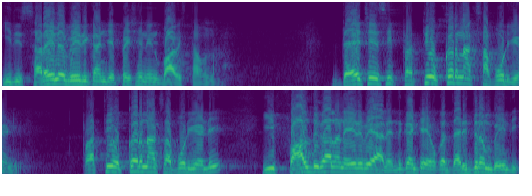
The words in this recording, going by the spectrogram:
ఇది సరైన వేదిక అని చెప్పేసి నేను భావిస్తూ ఉన్నా. దయచేసి ప్రతి ఒక్కరు నాకు సపోర్ట్ చేయండి. ప్రతి ఒక్కరు నాకు సపోర్ట్ చేయండి. ఈ ఫాల్తుగాలను ఏరివేయాలి. ఎందుకంటే ఒక దరిద్రం పోయింది.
